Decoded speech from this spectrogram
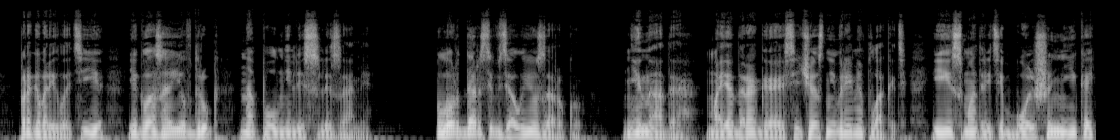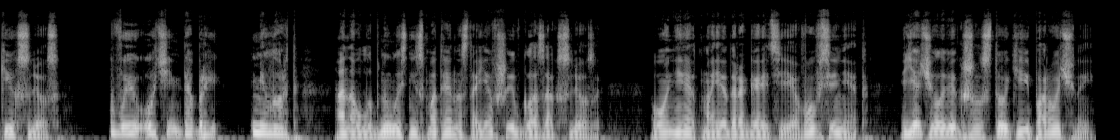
— проговорила Тия, и глаза ее вдруг наполнились слезами. Лорд Дарси взял ее за руку. «Не надо, моя дорогая, сейчас не время плакать. И смотрите, больше никаких слез». «Вы очень добры, милорд». Она улыбнулась, несмотря на стоявшие в глазах слезы. «О нет, моя дорогая Тия, вовсе нет. Я человек жестокий и порочный,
